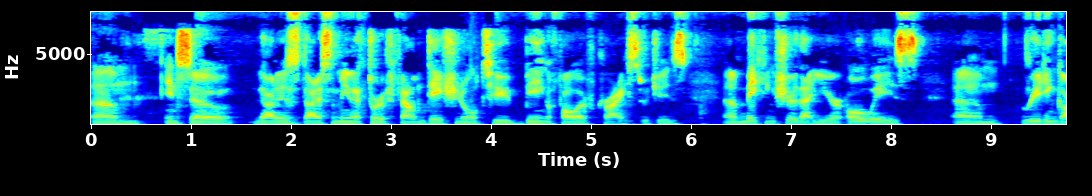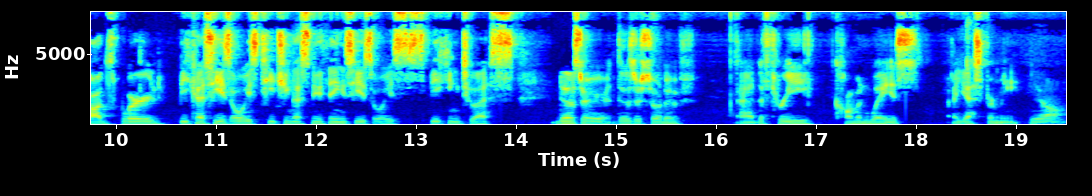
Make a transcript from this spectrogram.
Um, and so that is that is something that's sort of foundational to being a follower of Christ, which is um, making sure that you're always um, reading God's word because He's always teaching us new things. He's always speaking to us. Those are those are sort of uh, the three common ways, I guess, for me. Yeah.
